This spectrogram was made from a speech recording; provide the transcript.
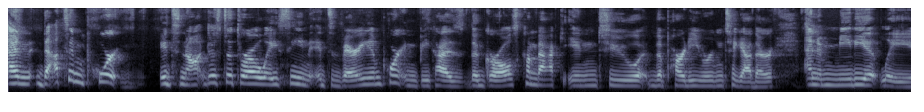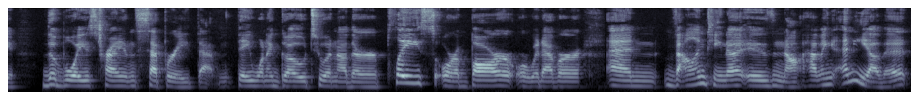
And that's important. It's not just a throwaway scene. It's very important because the girls come back into the party room together and immediately the boys try and separate them. They want to go to another place or a bar or whatever. And Valentina is not having any of it.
